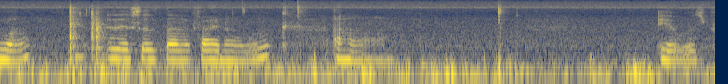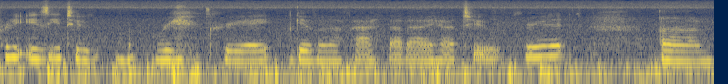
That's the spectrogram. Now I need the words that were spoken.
Well, this is the final look. Um, it was pretty easy to recreate given the fact that I had to create it. Um,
